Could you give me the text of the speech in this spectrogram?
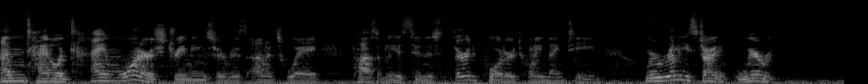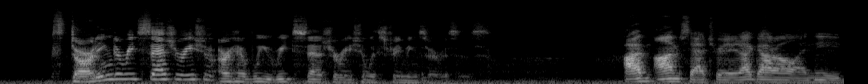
Untitled Time Warner streaming service on its way, possibly as soon as third quarter 2019 we're really starting we're starting to reach saturation or have we reached saturation with streaming services I'm I'm saturated. I got all I need.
